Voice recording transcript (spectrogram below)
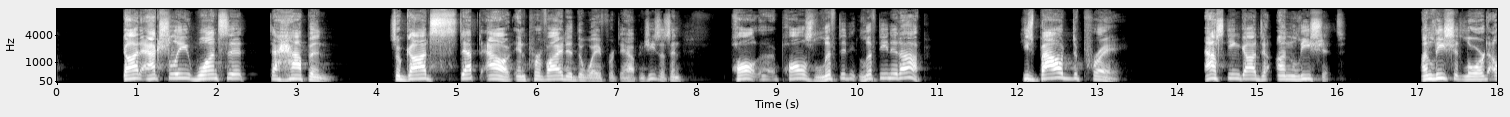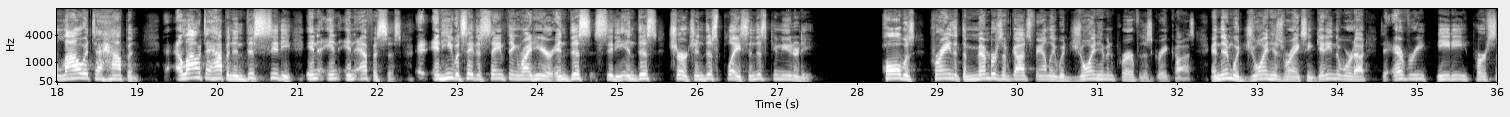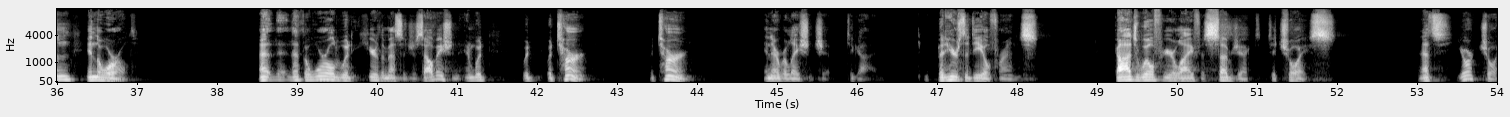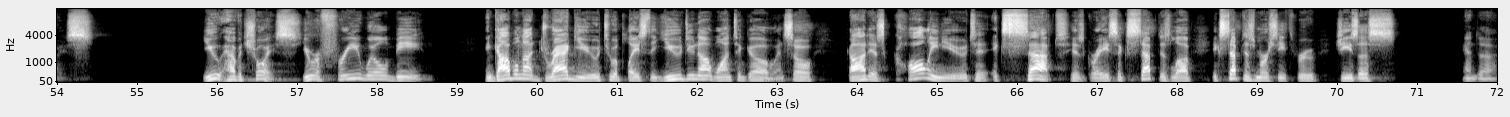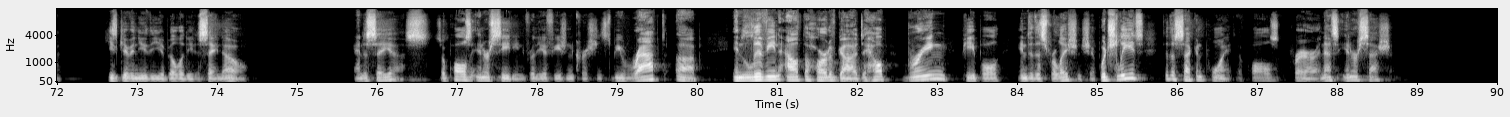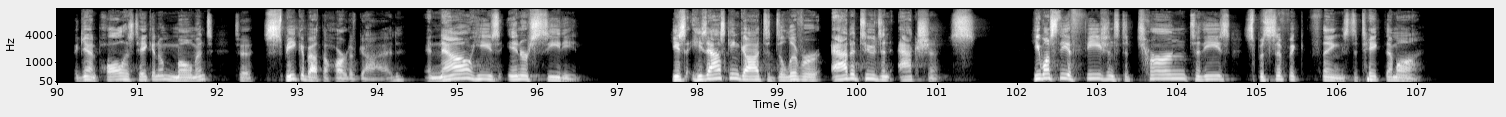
God actually wants it to happen. So God stepped out and provided the way for it to happen. Jesus and Paul, uh, Paul's lifted, lifting it up. He's bowed to pray, asking God to unleash it. Unleash it, Lord. Allow it to happen. Allow it to happen in this city, in, in, in Ephesus. And he would say the same thing right here in this city, in this church, in this place, in this community. Paul was praying that the members of God's family would join him in prayer for this great cause and then would join his ranks in getting the word out to every needy person in the world. That the world would hear the message of salvation and would, would, would turn, would turn in their relationship to God. But here's the deal, friends God's will for your life is subject to choice. And that's your choice. You have a choice. You're a free will being. And God will not drag you to a place that you do not want to go. And so God is calling you to accept His grace, accept His love, accept His mercy through Jesus. And uh, He's given you the ability to say no and to say yes. So Paul's interceding for the Ephesian Christians to be wrapped up in living out the heart of God to help bring people into this relationship, which leads to the second point of Paul's prayer, and that's intercession. Again, Paul has taken a moment to speak about the heart of God, and now he's interceding. He's, he's asking God to deliver attitudes and actions. He wants the Ephesians to turn to these specific things, to take them on.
